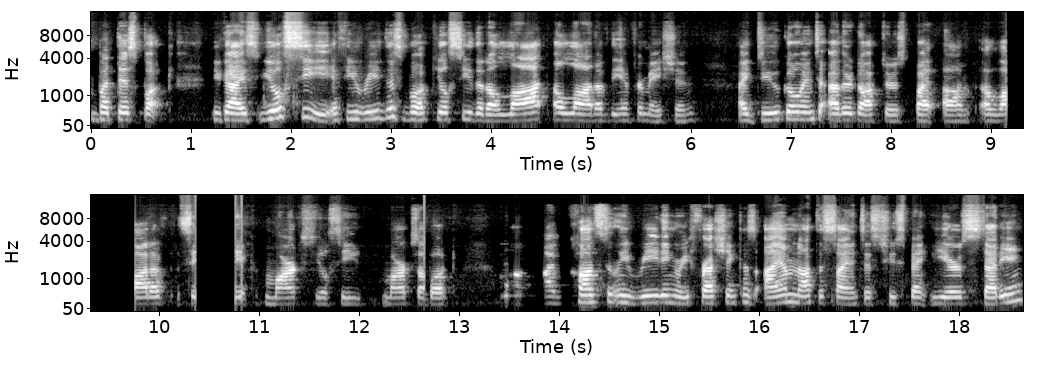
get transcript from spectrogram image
But this book you guys you'll see if you read this book you'll see that a lot a lot of the information. I do go into other doctors but um, a lot, a lot of see marks you'll see marks on the book. I'm constantly reading refreshing because i am not the scientist who spent years studying.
